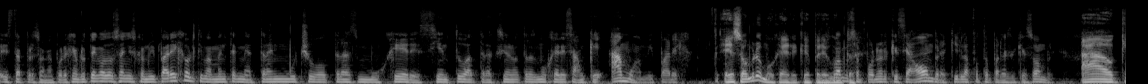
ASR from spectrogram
esta persona, por ejemplo, tengo dos años con mi pareja, últimamente me atraen mucho otras mujeres, siento atracción a otras mujeres, aunque amo a mi pareja. ¿Es hombre o mujer? ¿Qué pregunta? Vamos a poner que sea hombre, aquí la foto parece que es hombre. Ah, ok.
